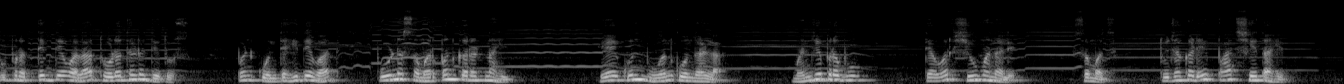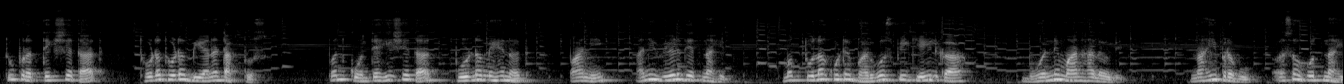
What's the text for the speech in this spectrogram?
तू प्रत्येक देवाला थोडं थोडं देतोस पण कोणत्याही देवात पूर्ण समर्पण करत नाही. हे ऐकून भुवन गोंधळला. म्हणजे प्रभू? त्यावर शिव म्हणाले समज तुझ्याकडे पाच शेत आहेत. तू प्रत्येक शेतात थोडं थोडं बियाणं टाकतोस. पण कोणत्याही शेतात पूर्ण मेहनत पाणी आणि वेळ देत नाहीत. मग तुला कुठे भरघोस पीक येईल का? भुवनने मान हलवली. नाही प्रभू असं होत नाही.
